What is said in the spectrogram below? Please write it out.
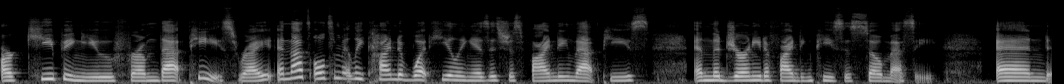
are keeping you from that peace, right? And that's ultimately kind of what healing is. It's just finding that peace and the journey to finding peace is so messy. And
